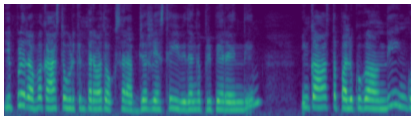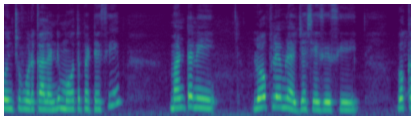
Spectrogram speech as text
ఇప్పుడు రవ్వ కాస్త ఉడికిన తర్వాత ఒకసారి అబ్జర్వ్ చేస్తే ఈ విధంగా ప్రిపేర్ అయింది. ఇంకాస్త పలుకుగా ఉంది. ఇంకొంచెం ఉడకాలండి. మూత పెట్టేసి మంటని లో ఫ్లేమ్లో అడ్జస్ట్ చేసేసి ఒక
